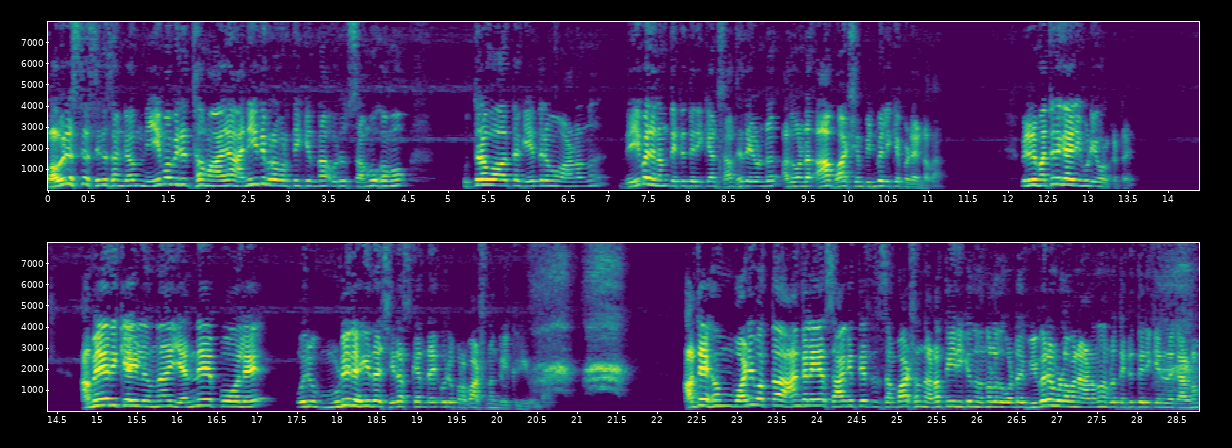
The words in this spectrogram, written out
പൗരസ്ത്യ സ്ഥിരസംഘം നിയമവിരുദ്ധമായ അനീതി പ്രവർത്തിക്കുന്ന ഒരു സമൂഹമോ ഉത്തരവാദിത്ത കേന്ദ്രമോ ആണെന്ന് ദൈവജനം തെറ്റിദ്ധരിക്കാൻ സാധ്യതയുണ്ട്. അതുകൊണ്ട് ആ ഭാഷ്യം പിൻവലിക്കപ്പെടേണ്ടതാണ്. പിന്നെ മറ്റൊരു കാര്യം കൂടി ഓർക്കട്ടെ. അമേരിക്കയിൽ നിന്ന് എന്നെ പോലെ ഒരു മുടിരഹിത ശിരസ്കന്റെ ഒരു പ്രഭാഷണം കേൾക്കുകയുണ്ടായി. അദ്ദേഹം വടിവത്ത ആംഗലേയ സാഹിത്യത്തിൽ സംഭാഷണം നടത്തിയിരിക്കുന്നു എന്നുള്ളത് കൊണ്ട് വിവരമുള്ളവനാണെന്ന് നമ്മൾ തെറ്റിദ്ധരിക്കരുത്. കാരണം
